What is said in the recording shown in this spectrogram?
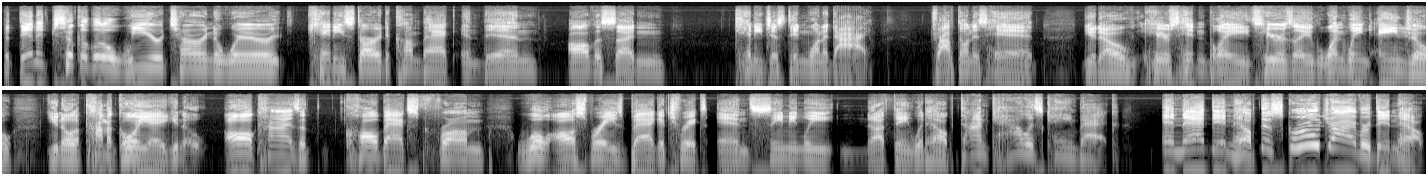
But then it took a little weird turn to where Kenny started to come back and then all of a sudden Kenny just didn't want to die. Dropped on his head. You know, here's hidden blades. Here's a one wing angel. You know, a Kamigoye. You know, all kinds of callbacks from Will Ospreay's bag of tricks, and seemingly nothing would help. Don Callis came back, and that didn't help. The screwdriver didn't help.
